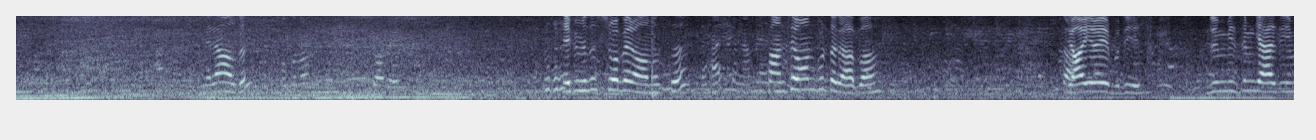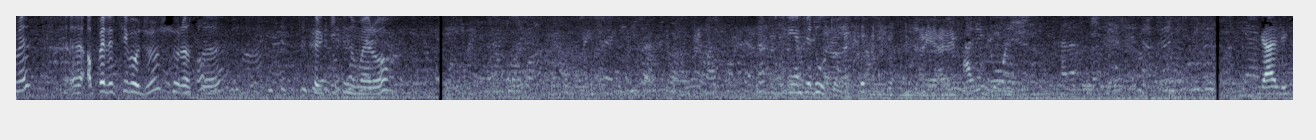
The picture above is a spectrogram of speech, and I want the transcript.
Neler aldın? Strawberry. Hepimizin strawberry alması. Pantheon burada galiba. Ya hayır hayır bu değil. Dün bizim geldiğimiz e, aperitivocu şurası. 42 numara. Geldik.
